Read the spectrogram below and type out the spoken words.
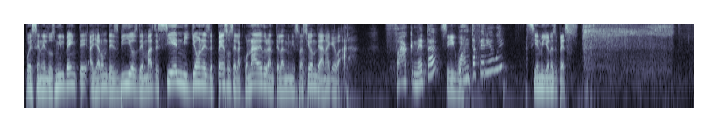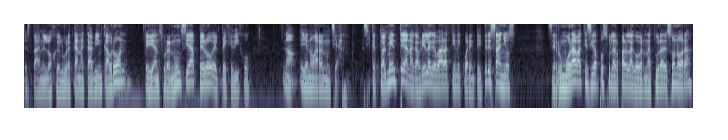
Pues en el 2020 hallaron desvíos de más de 100 millones de pesos en la CONADE durante la administración de Ana Guevara. Fuck, ¿neta? Sí, güey. ¿Cuánta feria, güey? 100 millones de pesos. Está en el ojo del huracán acá bien cabrón. Pedían su renuncia, pero el peje dijo, no, ella no va a renunciar. Así que actualmente Ana Gabriela Guevara tiene 43 años. Se rumoraba que se iba a postular para la gobernatura de Sonora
